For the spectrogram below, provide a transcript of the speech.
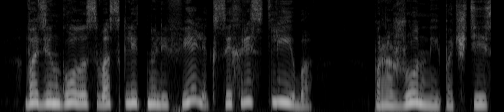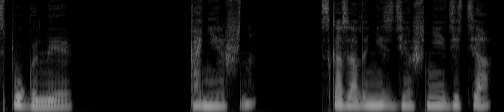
— в один голос воскликнули Феликс и Христлиба, пораженные, почти испуганные. «Конечно», — сказала нездешнее дитя.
